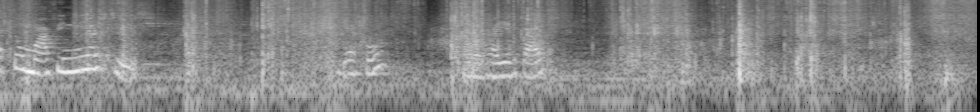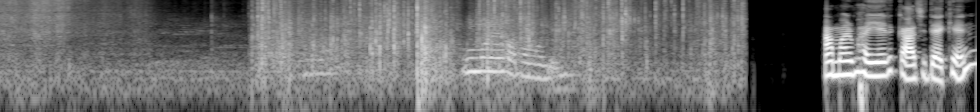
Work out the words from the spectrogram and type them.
এত মাফিন নিয়ে আসছিস? দেখো ভাইয়ের কাজ। ইমনের কথা বলি। আমার ভাইয়ের কাজ দেখেন।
